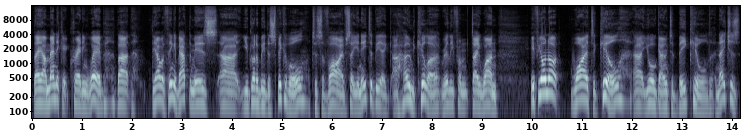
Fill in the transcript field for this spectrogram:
They are manic at creating web, but the other thing about them is uh, you've got to be despicable to survive. So you need to be a, a honed killer really from day one. If you're not wired to kill, uh, you're going to be killed. Nature's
